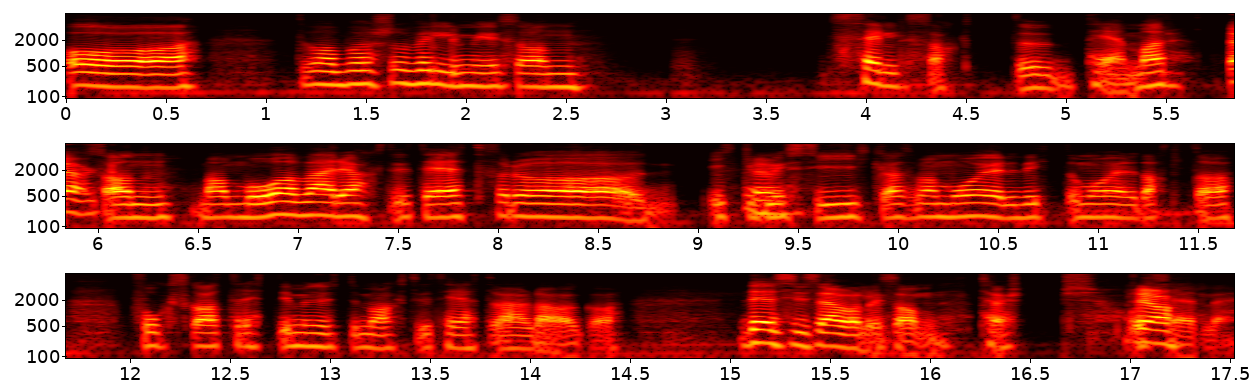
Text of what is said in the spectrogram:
Og det var bare så veldig mye sånn selvsagte temaer. Ja. Sånn, man må være i aktivitet for å ikke Ja. bli syk. Altså, man må gjøre ditt og må gjøre datt. Og folk skal ha 30 minutter med aktivitet hver dag. Og det syns jeg var litt sånn tørt og Ja. kjedelig.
